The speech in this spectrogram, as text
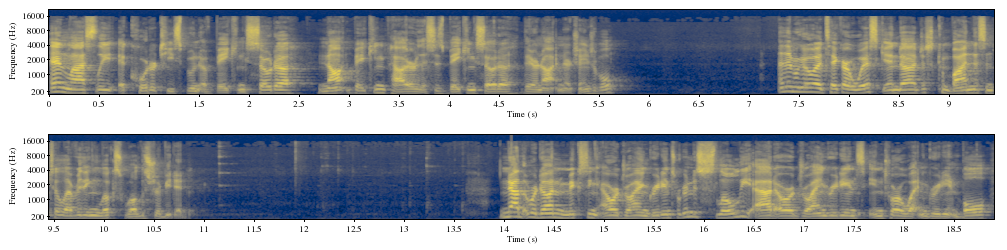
And lastly, a quarter teaspoon of baking soda, not baking powder. This is baking soda. They're not interchangeable. And then we're going to take our whisk and uh, just combine this until everything looks well distributed. Now that we're done mixing our dry ingredients, we're going to slowly add our dry ingredients into our wet ingredient bowl.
